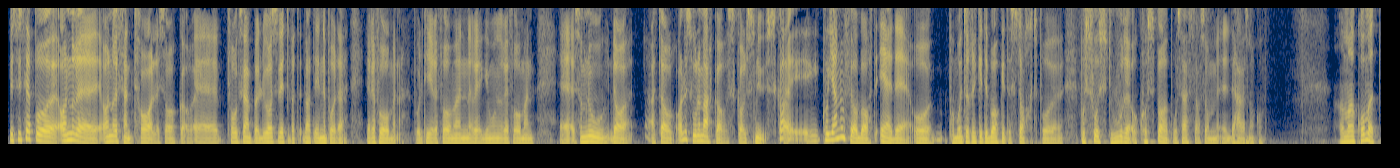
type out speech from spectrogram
Hvis vi ser på andre, andre sentrale saker, eh, f.eks. du har så vidt vært inne på det, reformene. Politireformen, regionreformen, eh, som nå da etter alle solemerker skal snus. Hva, hvor gjennomførbart er det å på en måte rykke tilbake til start på, på så store og kostbare prosesser som det her er snakk om? Man har kommet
